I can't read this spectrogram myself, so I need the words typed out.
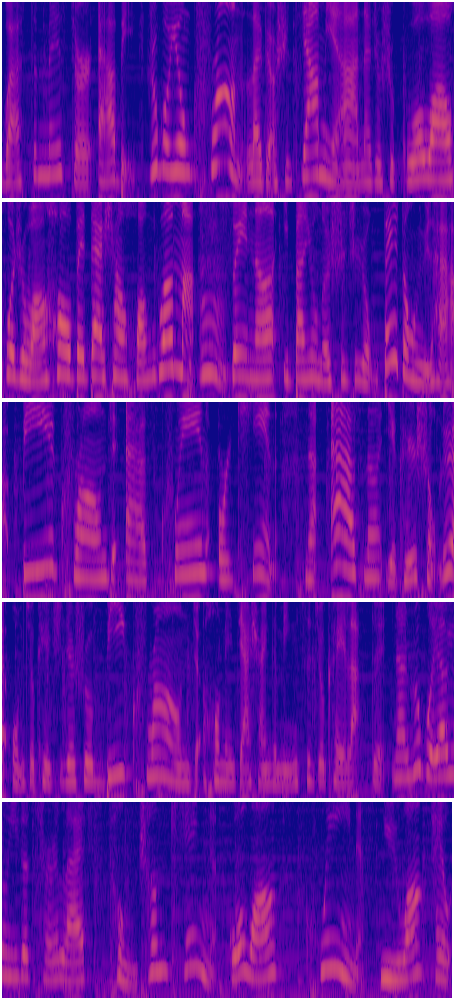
Westminster Abbey。如果用 crown 来表示加冕啊，那就是国王或者王后被戴上皇冠嘛。嗯，所以呢，一般用的是这种被动语态哈，be crowned as queen or king。那 as 呢也可以省略，我们就可以直接说 be crowned，后面加上一个名词就可以了。对，那如果要用一个词儿来统称 king 国王，queen 女王，还有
